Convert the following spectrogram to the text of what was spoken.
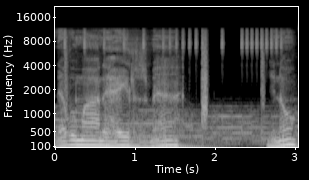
never mind the haters, man. You know,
